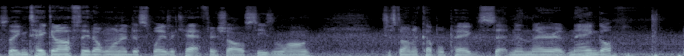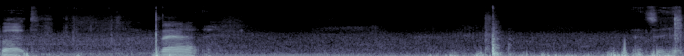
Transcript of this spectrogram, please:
so they can take it off. They don't want to display the catfish all season long. Just on a couple pegs sitting in there at an angle. But that that's it.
